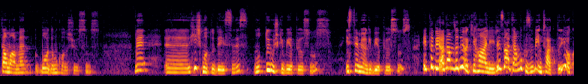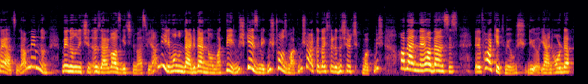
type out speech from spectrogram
tamamen bu adamı konuşuyorsunuz ve e, hiç mutlu değilsiniz. Mutluymuş gibi yapıyorsunuz. İstemiyor gibi yapıyorsunuz. E tabii adam da diyor ki haliyle zaten bu kızın beni taktığı yok hayatından memnun. Ben onun için özel vazgeçilmez falan değilim. Onun derdi benle olmak değilmiş. Gezmekmiş, tozmakmış, arkadaşlarıyla dışarı çıkmakmış. Ha benle ha bensiz e, fark etmiyormuş diyor. Yani orada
